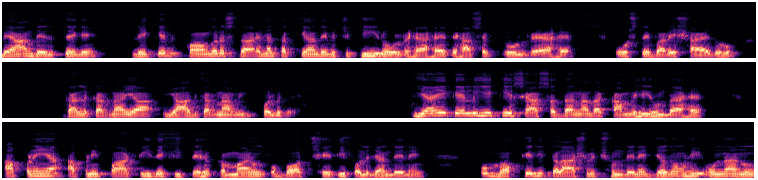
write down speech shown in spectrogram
ਬਿਆਨ ਦੇ ਦਿੱਤੇ ਗਏ। ਲੇਕਿਨ ਕਾਂਗਰਸ ਦਾ ਇਹਨਾਂ ਧੱਕਿਆਂ ਦੇ ਵਿੱਚ ਕੀ ਰੋਲ ਰਿਹਾ ਹੈ? ਇਤਿਹਾਸਕ ਰੋਲ ਰਿਹਾ ਹੈ? ਉਸ ਦੇ ਬਾਰੇ ਸ਼ਾਇਦ ਉਹ ਗੱਲ ਕਰਨਾ ਜਾਂ ਯਾਦ ਕਰਨਾ ਵੀ ਭੁੱਲ ਗਏ। ਜਾਂ ਇਹ ਕਹਿ ਲਈਏ ਕਿ ਸਿਆਸਤਦਾਨਾਂ ਦਾ ਕੰਮ ਹੀ ਹੁੰਦਾ ਹੈ, ਆਪਣੇ ਜਾਂ ਆਪਣੀ ਪਾਰਟੀ ਦੇ ਕੀਤੇ ਹੋਏ ਕੰਮਾਂ ਨੂੰ ਉਹ ਬਹੁਤ ਛੇਤੀ ਭੁੱਲ ਜਾਂਦੇ ਨੇ, ਉਹ ਮੌਕੇ ਦੀ ਤਲਾਸ਼ ਵਿੱਚ ਹੁੰਦੇ ਨੇ, ਜਦੋਂ ਹੀ ਉਹਨਾਂ ਨੂੰ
